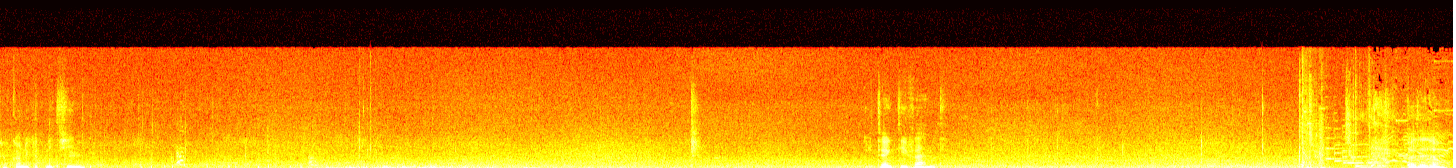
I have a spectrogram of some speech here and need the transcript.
Zo kan ik het niet zien. Ik denk die vent. Dat is hem.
